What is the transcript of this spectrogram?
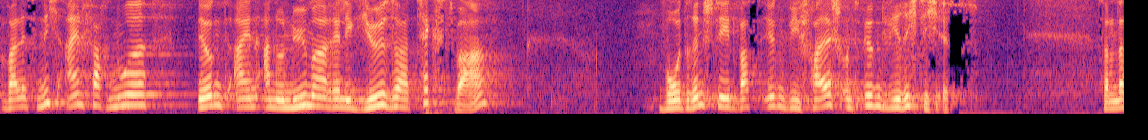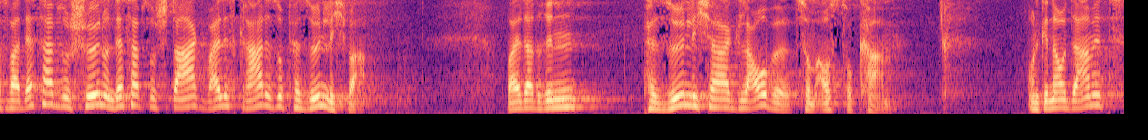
weil es nicht einfach nur irgendein anonymer religiöser Text war, wo drin steht, was irgendwie falsch und irgendwie richtig ist. Sondern das war deshalb so schön und deshalb so stark, weil es gerade so persönlich war. Weil da drin persönlicher Glaube zum Ausdruck kam. Und genau damit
